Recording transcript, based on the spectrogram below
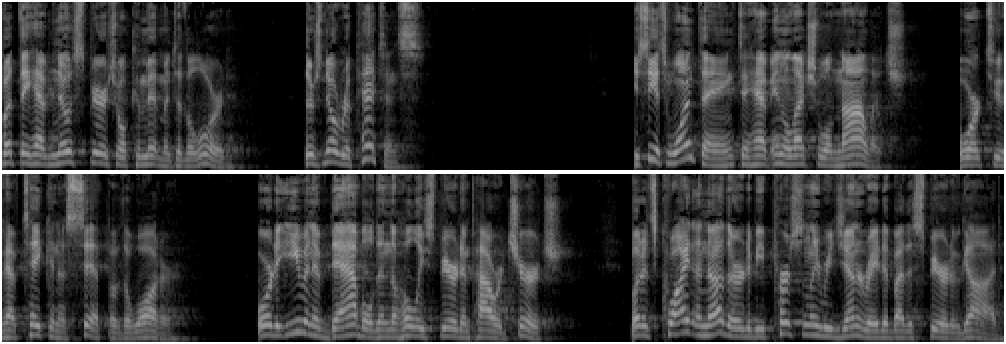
but they have no spiritual commitment to the Lord. There's no repentance. You see, it's one thing to have intellectual knowledge or to have taken a sip of the water or to even have dabbled in the Holy Spirit empowered church, but it's quite another to be personally regenerated by the Spirit of God.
